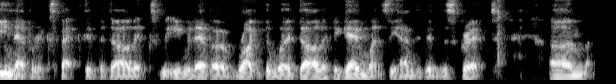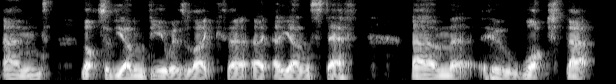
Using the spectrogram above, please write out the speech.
he never expected the Daleks he would ever write the word Dalek again once he handed in the script. Um, and lots of young viewers, like a, a, young Steph, um, who watched that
